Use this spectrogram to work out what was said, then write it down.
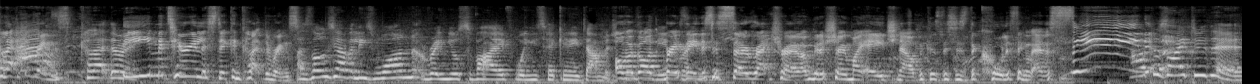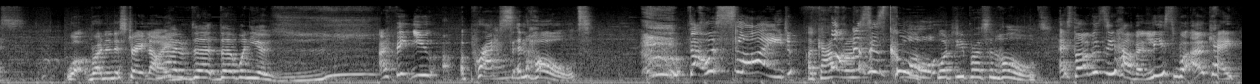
Collect the ah! rings. Collect the ring. Be materialistic and collect the rings. As long as you have at least one ring, you'll survive when you take any damage. Oh my god, Rosie, this is so retro. I'm gonna show my age now because this is the coolest thing I've ever seen. How does I do this? What? Run in a straight line? No, the the when you go. I think you press and hold. that was how oh, this is cool. What, do you press and hold? As long as you have at least one. Okay.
